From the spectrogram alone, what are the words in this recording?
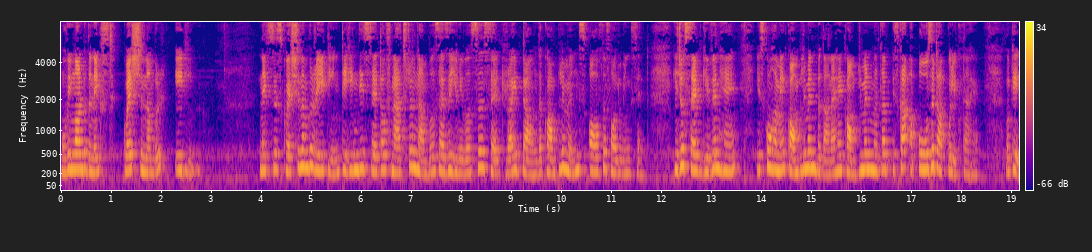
moving on to the next question number eighteen Next is question number 18. Taking the set of natural numbers as a universal set, write down the complements of the following set. ये जो सेट गिवन है इसको हमें कॉम्प्लीमेंट बताना है कॉम्प्लीमेंट मतलब इसका अपोजिट आपको लिखना है okay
